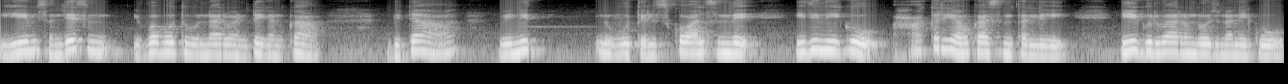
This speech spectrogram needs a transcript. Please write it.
ఏం సందేశం ఇవ్వబోతూ ఉన్నారు అంటే కనుక బిడ్డ విని నువ్వు తెలుసుకోవాల్సిందే. ఇది నీకు ఆఖరి అవకాశం తల్లి. ఈ గురువారం రోజున నీకు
